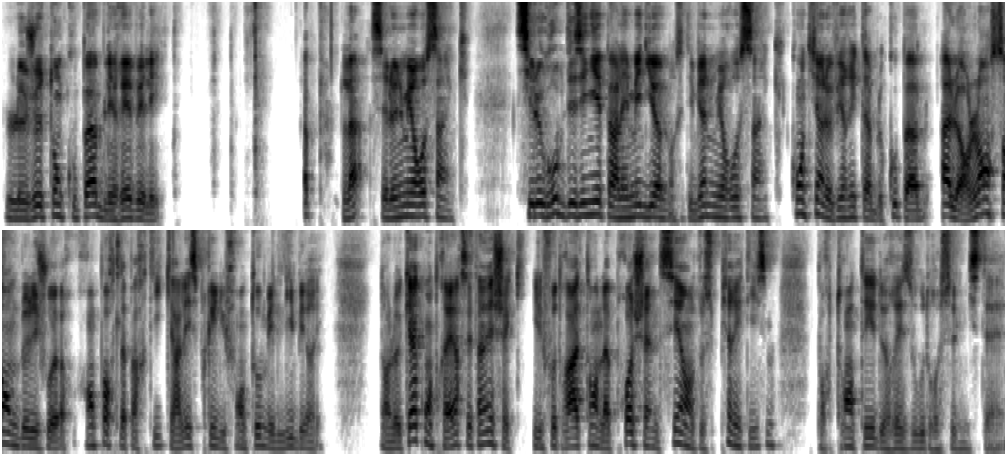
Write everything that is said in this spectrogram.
Le jeton coupable est révélé. Hop, là, c'est le numéro 5. Si le groupe désigné par les médiums, donc c'était bien le numéro 5, contient le véritable coupable, alors l'ensemble des joueurs remporte la partie car l'esprit du fantôme est libéré. Dans le cas contraire, c'est un échec. Il faudra attendre la prochaine séance de spiritisme pour tenter de résoudre ce mystère.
